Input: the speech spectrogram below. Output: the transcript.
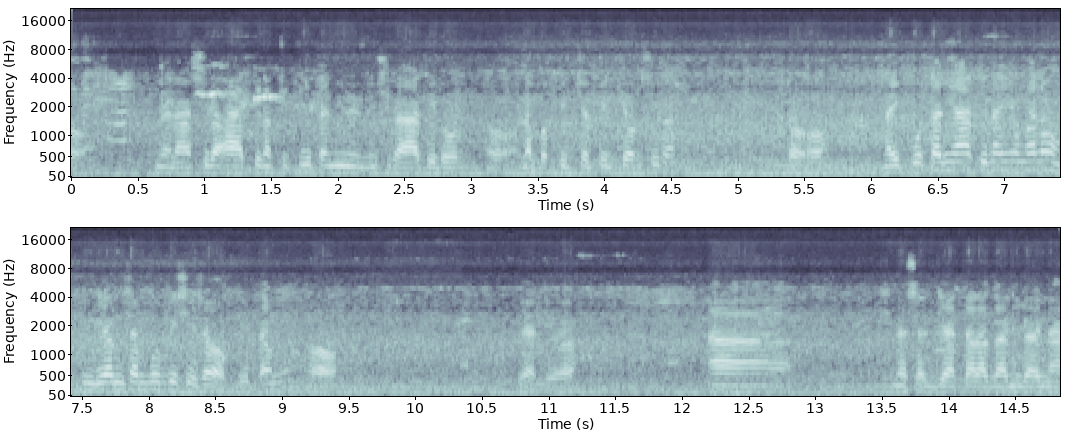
Oh yan ah sila ate nakikita ninyo din sila ate doon. Oh nagpa-picture picture sila. So oh naikutan niya ate na yung ano hindi lang sa beses oh kita mo? Oh yan di ba? Ah sinasadya talaga nila na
